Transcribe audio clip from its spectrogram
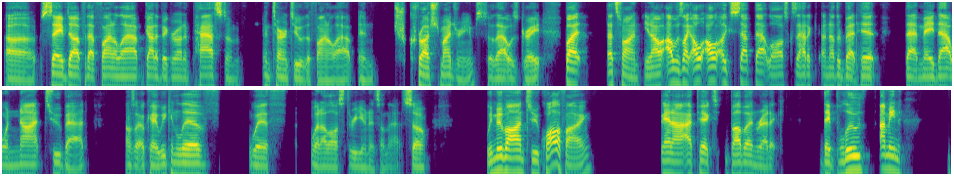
uh, saved up for that final lap, got a big run, and passed him in turn two of the final lap and tr- crushed my dreams. So that was great, but that's fine. You know, I was like, I'll, I'll accept that loss because I had a, another bet hit that made that one not too bad. I was like, okay, we can live with what I lost three units on that. So we move on to qualifying, and I, I picked Bubba and Reddick. They blew. I mean,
